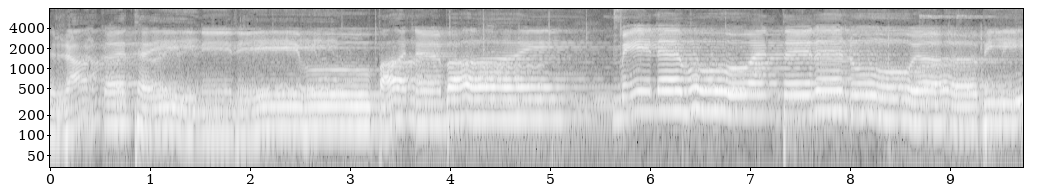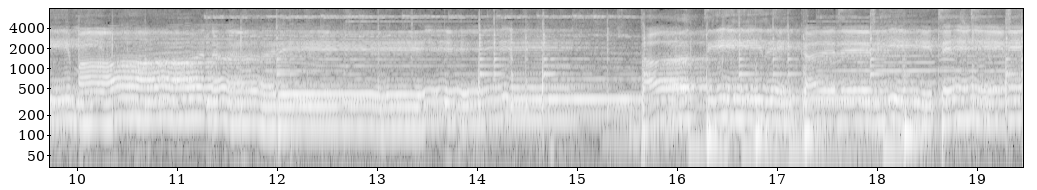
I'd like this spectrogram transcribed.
રાંક થઈને રેવું પાનબાઈ મેલવું અંતરનું અભિમાન રે. ભક્તિ રે કરવી તેને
